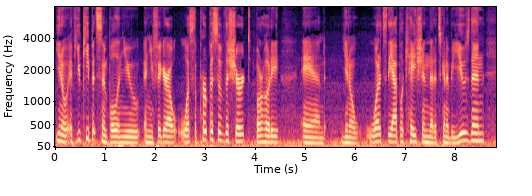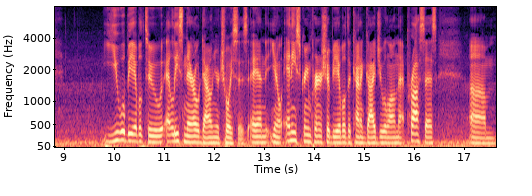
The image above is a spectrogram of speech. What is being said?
you know if you keep it simple and you and you figure out what's the purpose of the shirt or hoodie and you know what's the application that it's going to be used in you will be able to at least narrow down your choices. And you know any screen printer should be able to kind of guide you along that process. Um,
